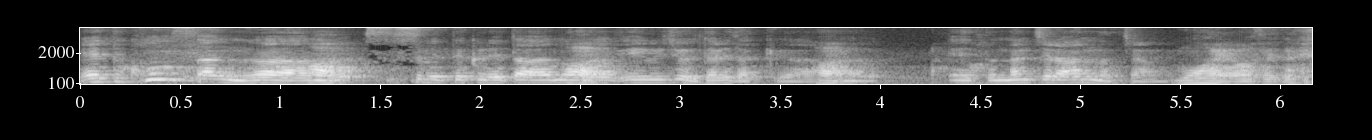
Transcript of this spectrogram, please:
えっ、とコンさんがあの、はい。勧めてくれたあの、は AV 女優誰だっけが、はい。えっ、となんちゃらアンナちゃん。もはや忘れたけ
